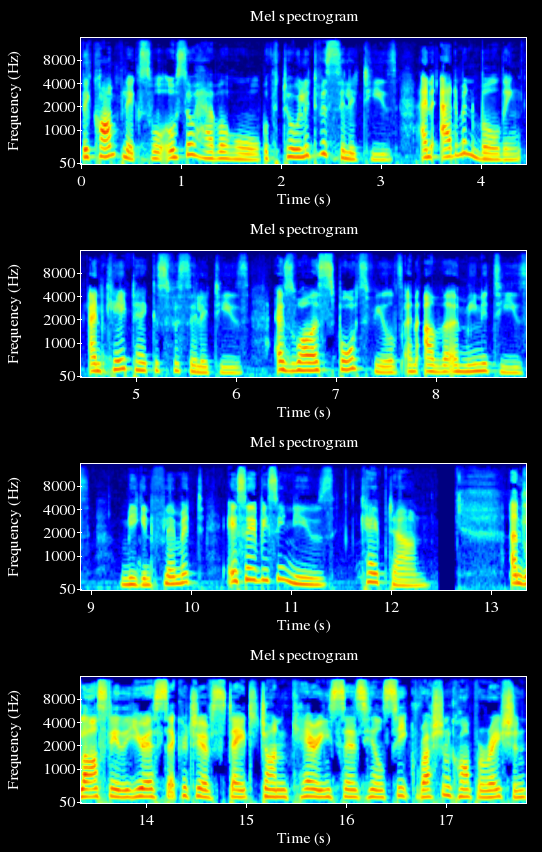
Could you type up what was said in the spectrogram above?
The complex will also have a hall with toilet facilities, an admin building, and caretakers facilities, as well as sports fields and other amenities. Megan Flemett, SABC News, Cape Town. And lastly, the US Secretary of State John Kerry says he'll seek Russian cooperation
